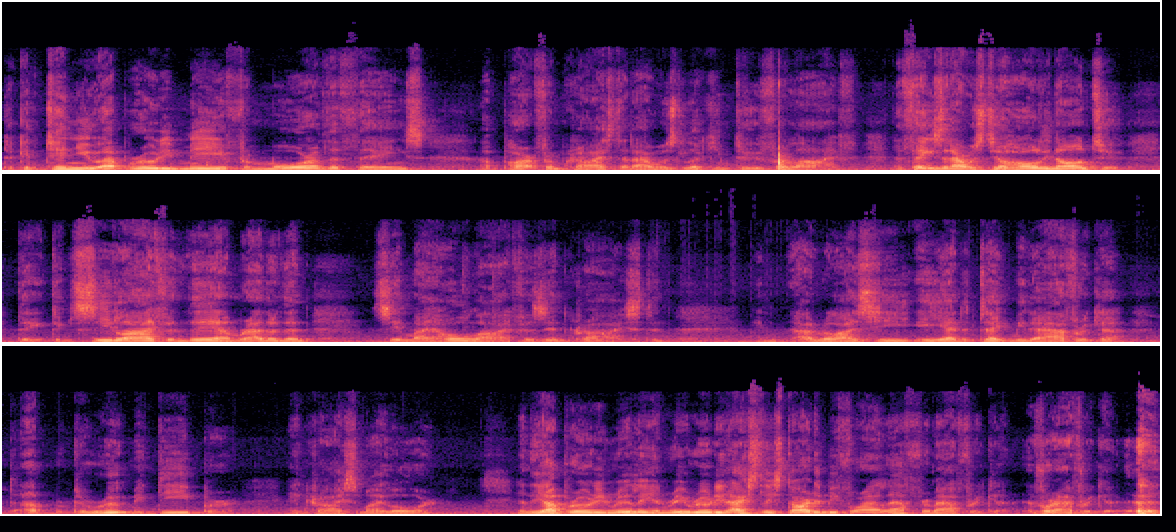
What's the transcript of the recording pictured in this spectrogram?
to continue uprooting me from more of the things apart from Christ that I was looking to for life. The things that I was still holding on to, to, to see life in them rather than seeing my whole life as in Christ. And, and I realized he, he had to take me to Africa to, up, to root me deeper in Christ my Lord. And the uprooting really and rerooting actually started before I left from Africa for Africa.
